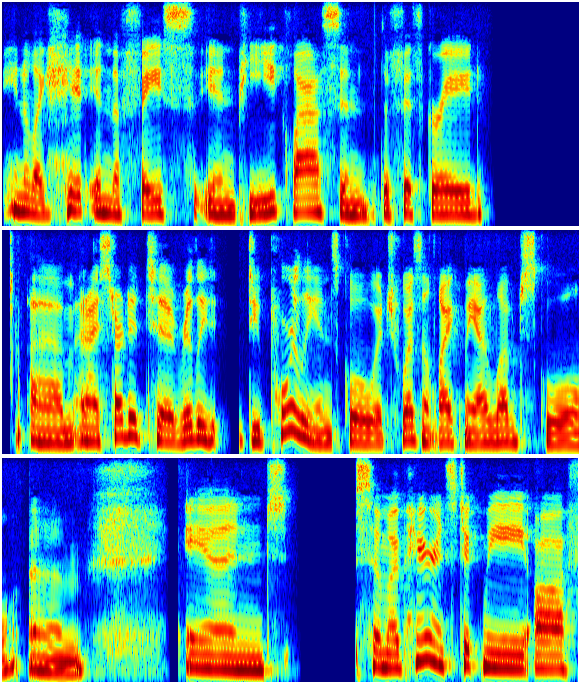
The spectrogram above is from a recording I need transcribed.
you know, like hit in the face in PE class in the fifth grade. Um, and I started to really do poorly in school, which wasn't like me. I loved school. Um, and so my parents took me off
